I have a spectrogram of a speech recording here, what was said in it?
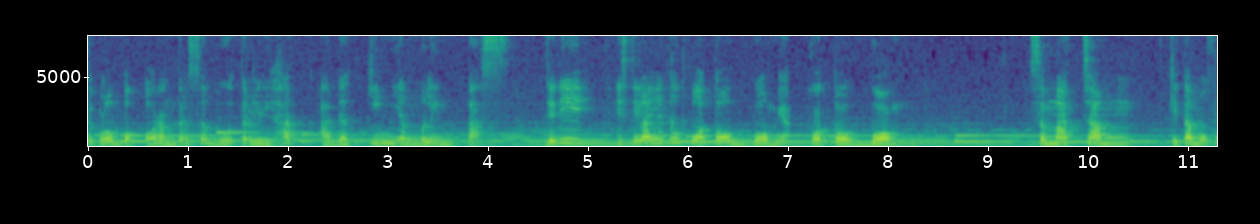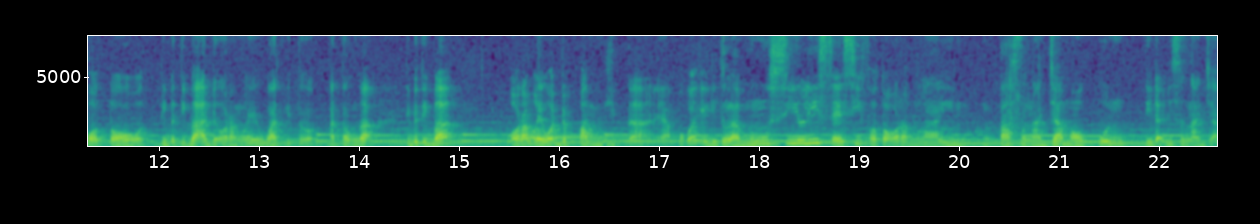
sekelompok orang tersebut terlihat ada Kim yang melintas. Jadi istilahnya tuh foto bom ya, foto bom. Semacam kita mau foto, tiba-tiba ada orang lewat gitu, atau enggak tiba-tiba orang lewat depan kita ya pokoknya kayak gitulah mengusili sesi foto orang lain entah sengaja maupun tidak disengaja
